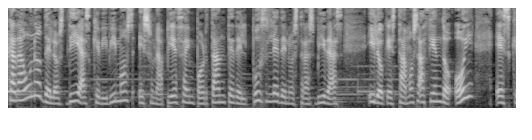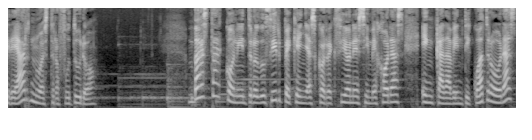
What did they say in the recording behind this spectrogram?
Cada uno de los días que vivimos es una pieza importante del puzzle de nuestras vidas y lo que estamos haciendo hoy es crear nuestro futuro. Basta con introducir pequeñas correcciones y mejoras en cada 24 horas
